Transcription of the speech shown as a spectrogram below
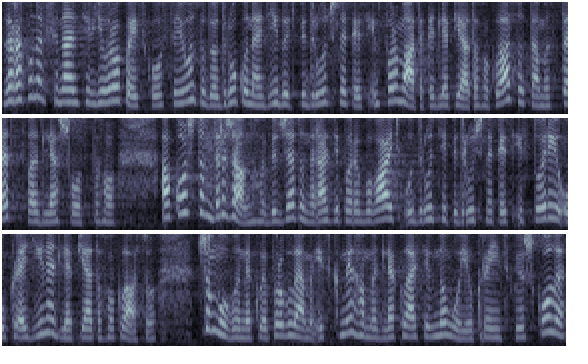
за рахунок фінансів Європейського союзу до друку надійдуть підручники з інформатики для 5 класу та мистецтва для 6. А коштом державного бюджету наразі перебувають у друці підручники з історії України для 5 класу. Чому виникли проблеми із книгами для класів нової української школи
